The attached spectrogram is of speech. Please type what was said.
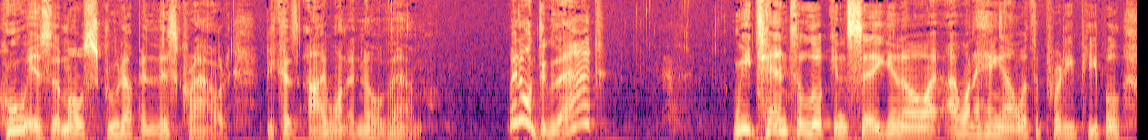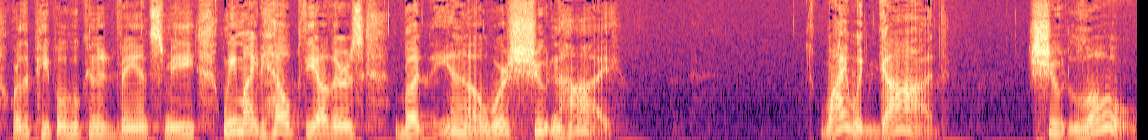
who is the most screwed up in this crowd because I want to know them? We don't do that. We tend to look and say, you know, I, I want to hang out with the pretty people or the people who can advance me. We might help the others, but, you know, we're shooting high. Why would God shoot low?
